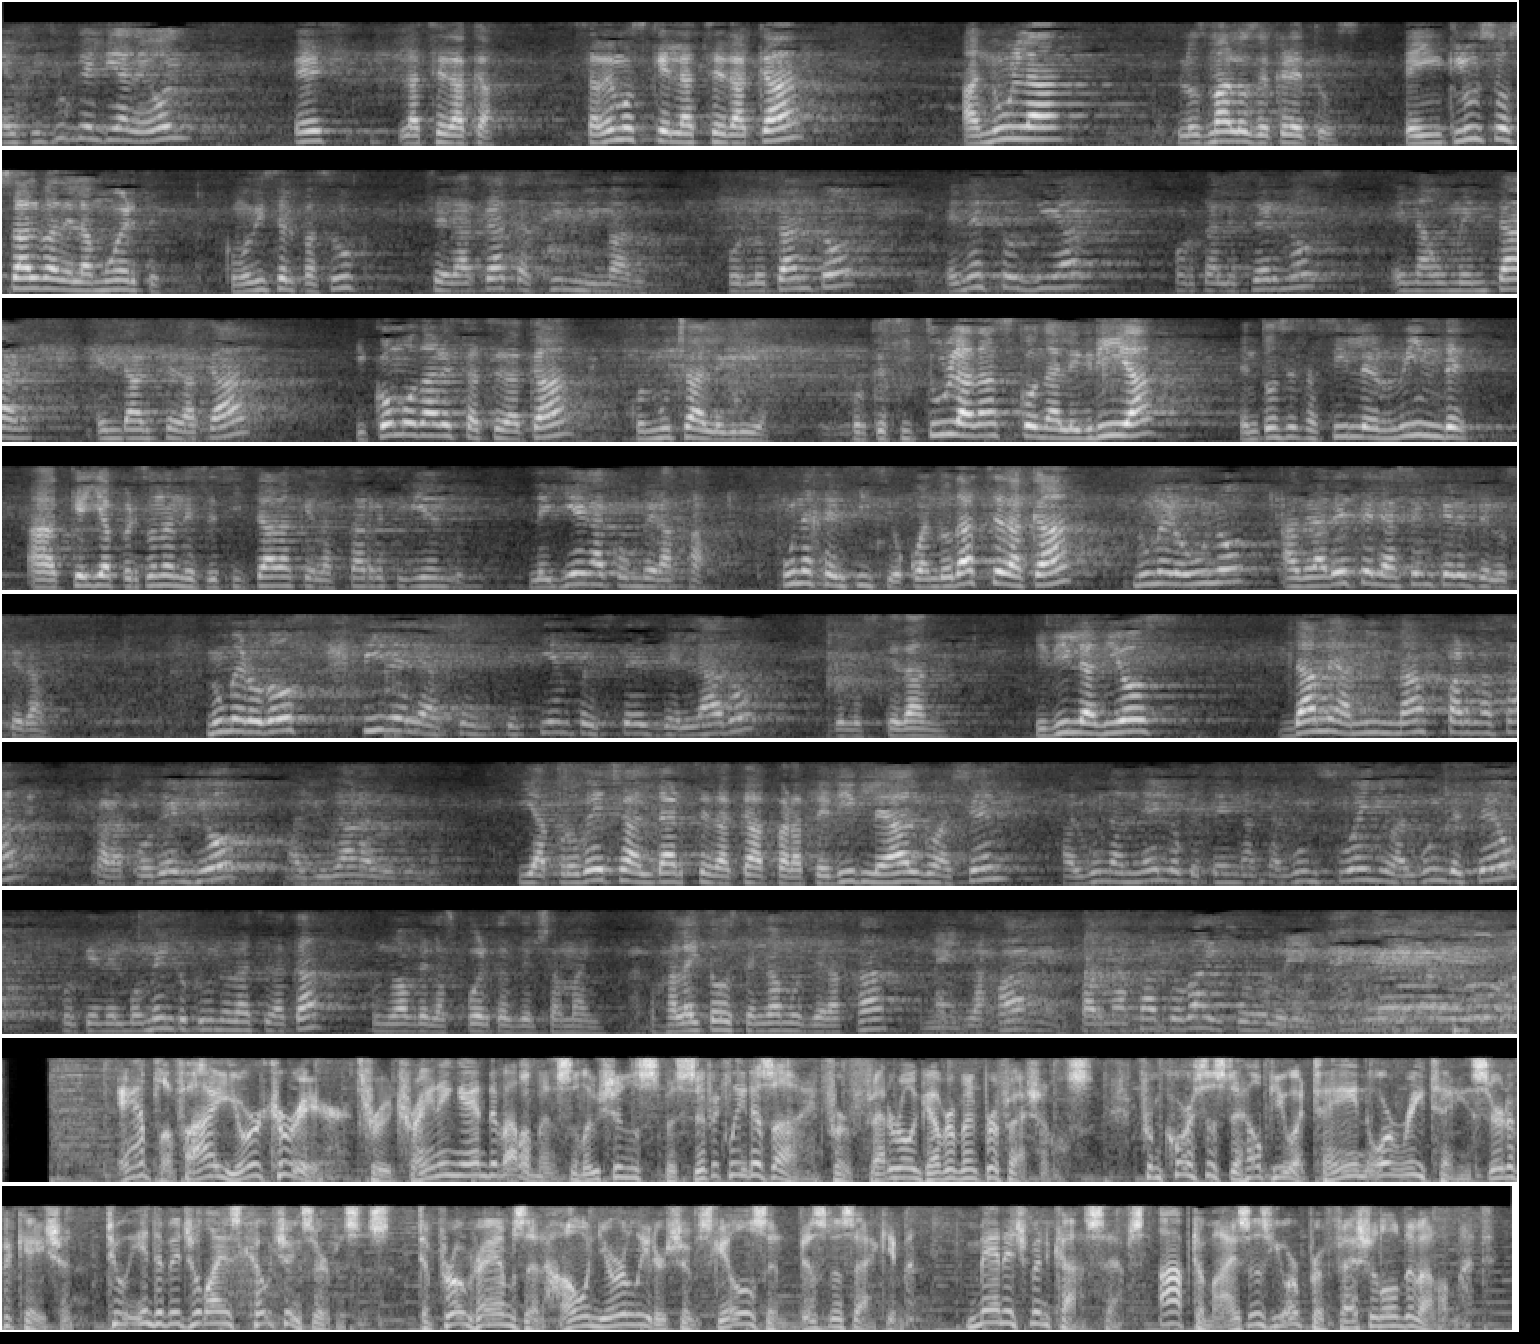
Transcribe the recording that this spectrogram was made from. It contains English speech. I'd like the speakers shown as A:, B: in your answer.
A: El Jesús del día de hoy es la tzedaká. Sabemos que la tzedaká anula los malos decretos e incluso salva de la muerte, como dice el pasuk, tzedaká tatil mimave. Por lo tanto, en estos días fortalecernos en aumentar, en dar tzedaká. ¿Y cómo dar esta tzedaká? Con mucha alegría. Porque si tú la das con alegría, entonces así le rinde a aquella persona necesitada que la está recibiendo. Le llega con verajá. Un ejercicio. Cuando das acá, número uno, agradecele a Hashem que eres de los que dan. Número dos, pídele a Hashem que siempre estés del lado de los que dan. Y dile a Dios, dame a mí más parnasá para poder yo ayudar a los demás. Y aprovecha al darte de acá para pedirle algo a Hashem, algún anhelo que tengas, algún sueño, algún deseo, porque en el momento que uno da acá, uno abre las puertas del Shamay. Ojalá y todos tengamos de Rajá, Rajá, Parnasá, Tová y todo lo demás.
B: Amplify your career through training and development solutions specifically designed for federal government professionals. From courses to help you attain or retain certification, to individualized coaching services, to programs that hone your leadership skills and business acumen, Management Concepts optimizes your professional development.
